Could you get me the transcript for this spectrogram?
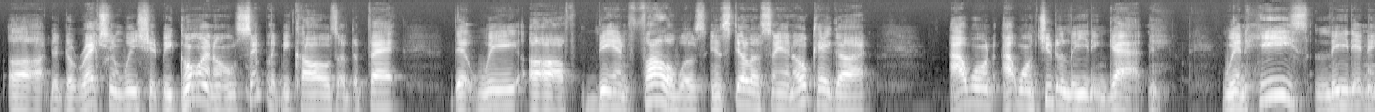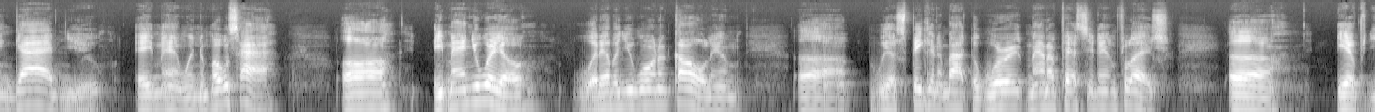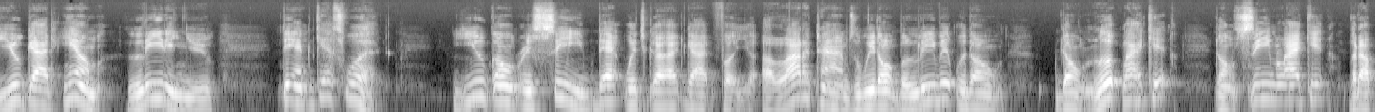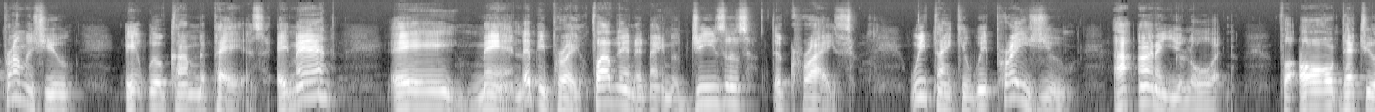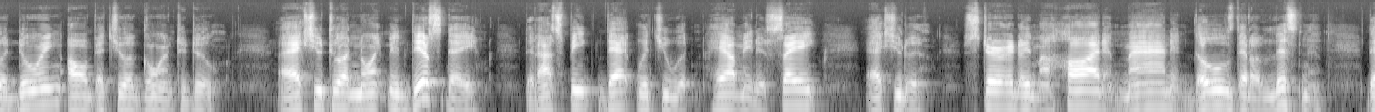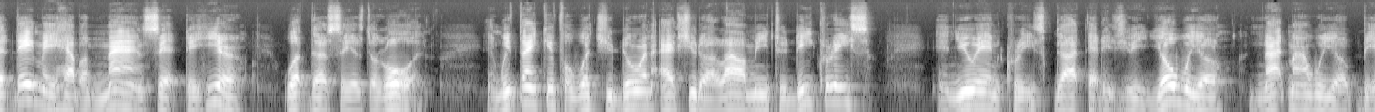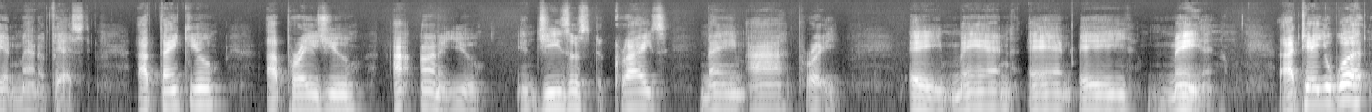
uh, the direction we should be going on simply because of the fact that we are being followers instead of saying, "Okay, God, I want I want you to lead and guide me." When He's leading and guiding you, Amen. When the Most High, uh, Emmanuel, whatever you want to call him, uh, we are speaking about the Word manifested in flesh. Uh, if you got Him leading you, then guess what? You gonna receive that which God got for you. A lot of times we don't believe it, we don't don't look like it, don't seem like it, but I promise you, it will come to pass. Amen. Amen. Let me pray. Father, in the name of Jesus the Christ, we thank you. We praise you. I honor you, Lord, for all that you are doing, all that you are going to do. I ask you to anoint me this day that I speak that which you would have me to say. Ask you to stir it in my heart and mind and those that are listening, that they may have a mindset to hear what thus says the Lord. And we thank you for what you're doing. Ask you to allow me to decrease and you increase. God, that is your will, not my will, being manifest. I thank you. I praise you. I honor you. In Jesus the Christ's name I pray. Amen and amen. I tell you what,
